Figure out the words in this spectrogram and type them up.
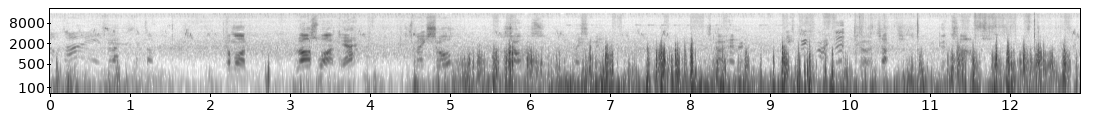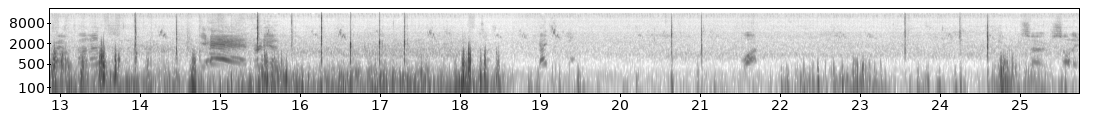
Not going. Relax, lift up. Come on. Last one, yeah? Just make sure. Shoulders facing me. Let's go, Henry. Yes, Chris, right foot. Good touch. Good touch. Big round balance. Yeah, brilliant. Okay? One. Two, solid.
